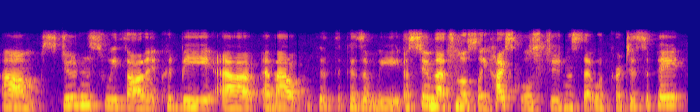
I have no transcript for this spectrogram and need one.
Um, students, we thought it could be uh, about, because we assume that's mostly high school students that would participate,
